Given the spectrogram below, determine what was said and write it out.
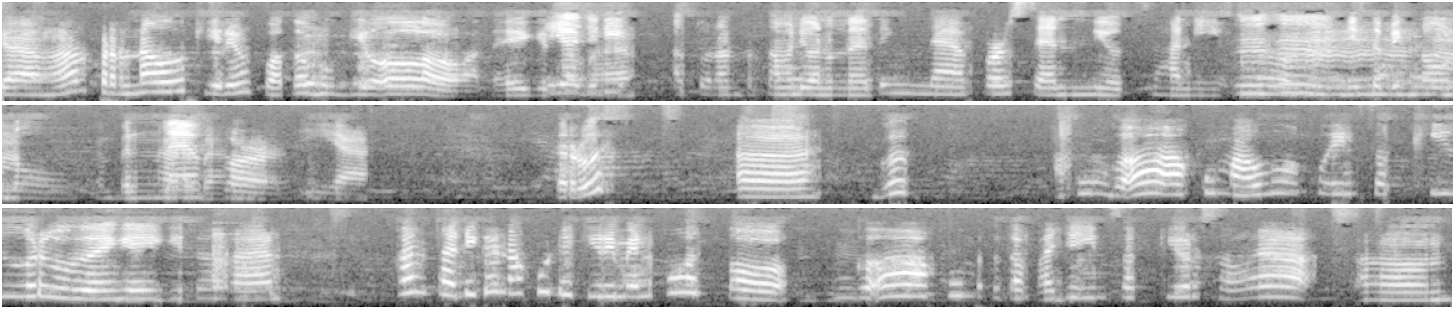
jangan pernah lo kirim foto bugil lo katanya gitu iya kan. jadi aturan pertama di online dating never send nudes honey mm Mm-mm. it's a big no no benar Never. banget. iya terus eh gue aku nggak ah, aku malu aku insecure gue bilang kayak gitu kan kan tadi kan aku udah kirimin foto enggak ah, aku tetap aja insecure soalnya em,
